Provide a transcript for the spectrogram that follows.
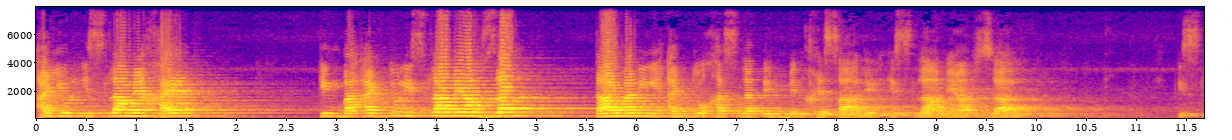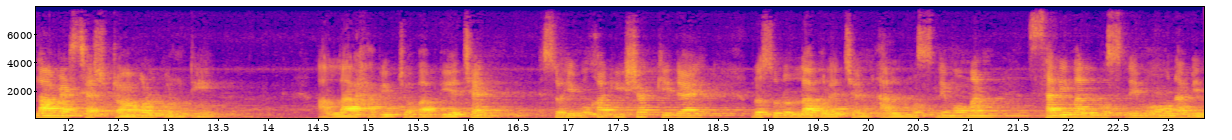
আইয়ুল ইসলামে খায়ের কিংবা আইয়ুল ইসলামে আফজাল? তার মানে আইয়ু খাসলাতিন মিন খিসালিল ইসলামে আফজাল। ইসলামের শ্রেষ্ঠ আমল কোনটি? আল্লাহর হাবিব জবাব দিয়েছেন, সহি বুখারী সাক্ষী দেয়। রসুল্লাহ বলেছেন, আল মুসলিম মান সালিম আল মুসলিমুনা মিন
